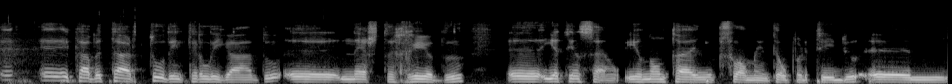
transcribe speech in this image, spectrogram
É, é, acaba de estar tudo interligado uh, nesta rede uh, e atenção, eu não tenho pessoalmente ao partido uh,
